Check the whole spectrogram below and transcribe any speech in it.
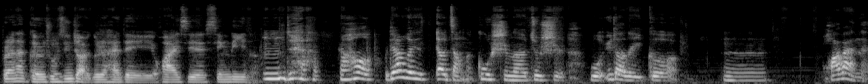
不然他可能重新找一个人还得花一些心力呢。嗯，对啊。然后我第二个要讲的故事呢，就是我遇到的一个嗯滑板男，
